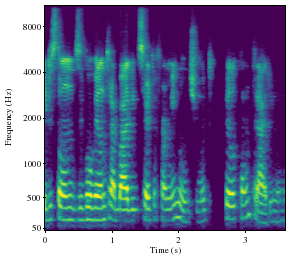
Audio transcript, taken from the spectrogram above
eles estão desenvolvendo um trabalho de certa forma inútil, muito pelo contrário, né?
